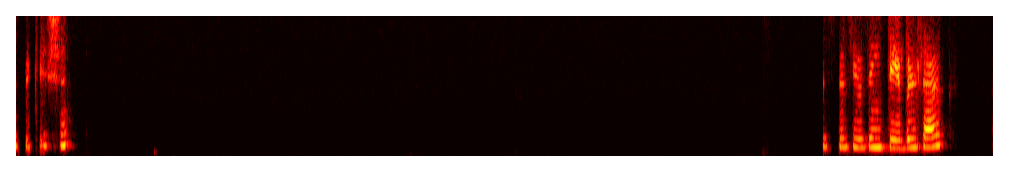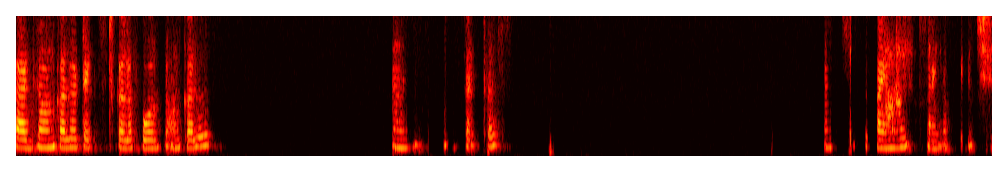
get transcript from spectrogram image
Application. This is using table tag, background color, text color, foreground color. and sectors. And this is the final sign up page.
